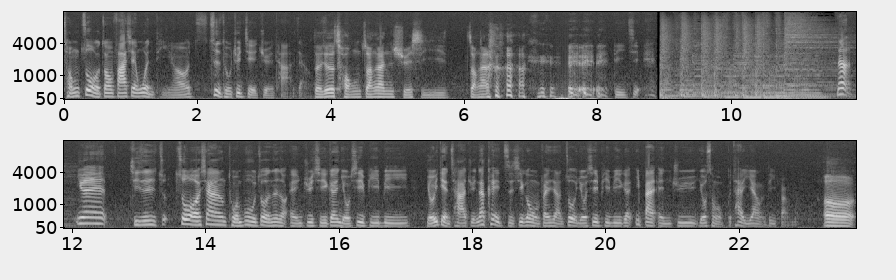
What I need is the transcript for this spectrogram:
从做中发现问题，然后试图去解决它，这样。对，就是从专案学习专案，理解。那因为其实做做像图文部做的那种 NG，其实跟游戏 PB 有一点差距。那可以仔细跟我们分享，做游戏 PB 跟一般 NG 有什么不太一样的地方吗？呃，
